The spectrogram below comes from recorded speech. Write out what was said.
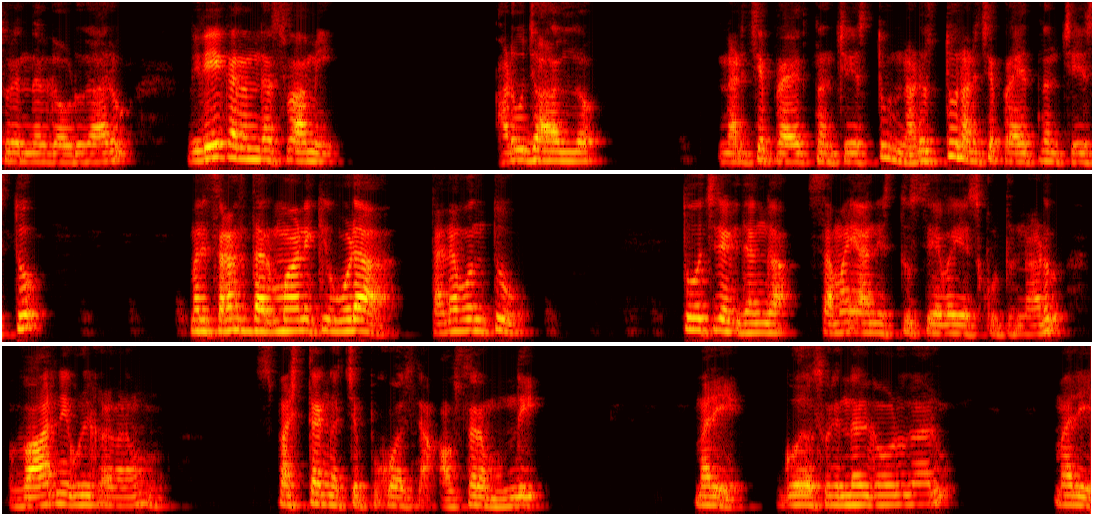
సురేందర్ గౌడ్ గారు వివేకానంద స్వామి అడుగుజాడల్లో నడిచే ప్రయత్నం చేస్తూ నడుస్తూ నడిచే ప్రయత్నం చేస్తూ మరి సనాతన ధర్మానికి కూడా తన వంతు తోచిన విధంగా సమయాన్ని ఇస్తూ సేవ చేసుకుంటున్నాడు. వారిని కూడా ఇక్కడ మనం స్పష్టంగా చెప్పుకోవాల్సిన అవసరం ఉంది. మరి గోద సురేందర్ గౌడ్ గారు మరి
